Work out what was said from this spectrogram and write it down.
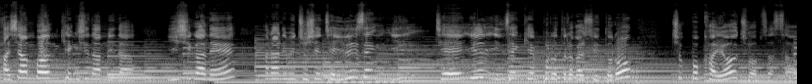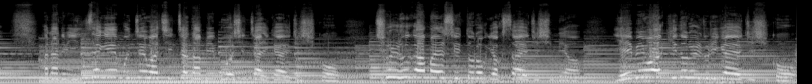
다시 한번 갱신합니다. 이 시간에 하나님이 주신 제 일생 제1 인생 캠프로 들어갈 수 있도록 축복하여 주옵소서. 하나님 인생의 문제와 진짜 답이 무엇인지 알게 해 주시고 출흑감할 수 있도록 역사해 주시며 예배와 기도를 누리게 하여 주시고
